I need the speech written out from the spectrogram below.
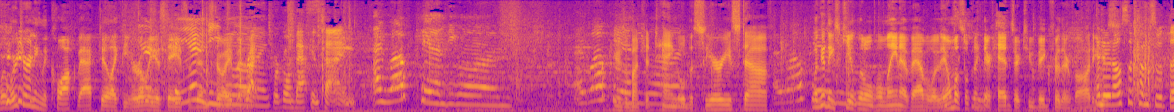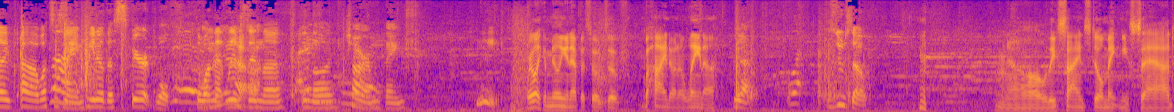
we're, we're turning the clock back to like the earliest days of Candy Toy one. Right, we're going back in time. I love candy ones. Here's a bunch of. Tangled the series stuff. Look at these cute little Elena of Avalor. They almost look like their heads are too big for their bodies. And it also comes with like, uh, what's his name? You know, the spirit wolf, the one that lives in the in the charm thing. Neat. We're like a million episodes of behind on Elena. Yeah. What? Zuzo. No, these signs still make me sad.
